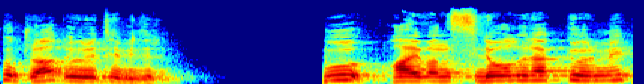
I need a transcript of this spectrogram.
çok rahat öğretebilirim. Bu hayvanı sile olarak görmek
